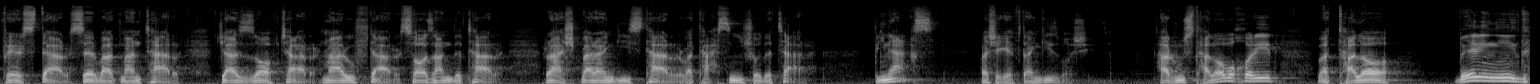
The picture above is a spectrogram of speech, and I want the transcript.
فرستر ثروتمندتر جذابتر معروفتر سازنده تر رشک برانگیزتر و تحسین شده تر بینقص شگفتانگیز باشید. هر روز طلا بخورید و طلا برینید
